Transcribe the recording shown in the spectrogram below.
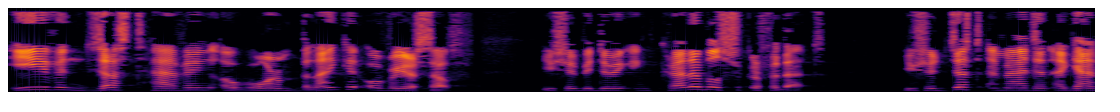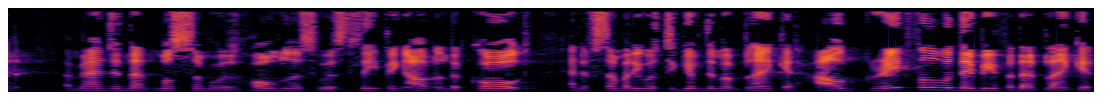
Even just having a warm blanket over yourself, you should be doing incredible shukr for that. You should just imagine again, imagine that Muslim who is homeless, who is sleeping out in the cold, and if somebody was to give them a blanket, how grateful would they be for that blanket?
